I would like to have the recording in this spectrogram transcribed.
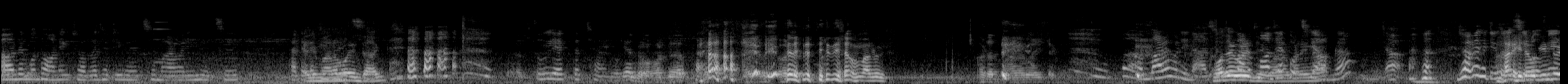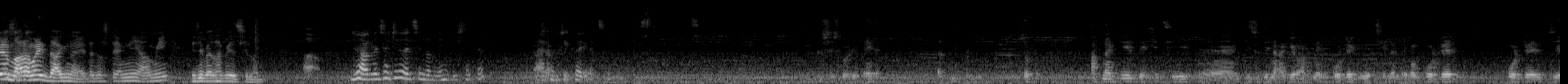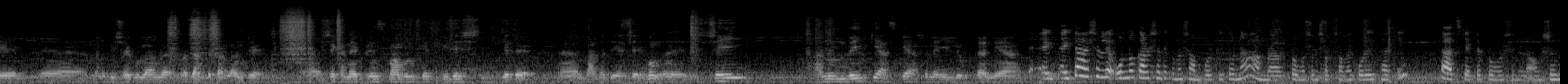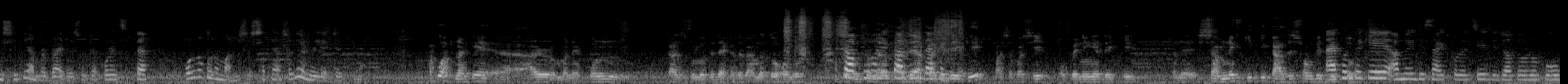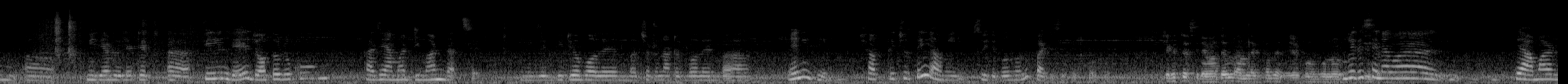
আমাদের মধ্যে অনেক ঝগড়াঝাটি হয়েছে মারামারি হয়েছে হয়েছে। দাগ? তুই একটা ছাগল কেন? হঠাৎ মানুষ। হঠাৎ মারামারিটা কেন? আহ, মারামারি না মজা করেছি, মজা করছি আমরা। ঝগড়াঝাটি হয়েছিল কিন্তু মেহেদির সাথে। দাগ না এটা জাস্ট এমনি আমি নিজে ব্যথা পেয়েছিলাম। ঝগড়াঝাটি হয়েছিল মেহেদির সাথে এখন ঠিক হয়ে গেছে। একটু শেষ করি ছোট। আপনাকে দেখেছি কিছুদিন আগে আপনি কোর্টে গিয়েছিলেন এবং কোর্টের কোর্টের যে মানে বিষয়গুলো আমরা আমরা জানতে পারলাম যে সেখানে প্রিন্স মামুনকে বিদেশ যেতে বাধা দিয়েছে এবং সেই আনন্দেই কি আজকে আসলে এই লুকটা নেওয়া এটা আসলে অন্য কারোর সাথে কোনো সম্পর্কিত না। আমরা প্রমোশন সবসময় করেই থাকি। তো আজকে একটা প্রমোশনের অংশ হিসেবে আমরা ব্রাইডাল শ্যুটটা করেছি। তা অন্য কোনো মানুষের সাথে আসলে রিলেটেড না। আপু আপনাকে আর মানে কোন কাজগুলোতে দেখা যাবে। আমরা তো অনেক সব ধরনের কাজে আপনাকে দেখি পাশাপাশি ওপেনিং এ দেখি। মানে সামনে কি কি কাজের সঙ্গে এখন থেকে আমি ডিসাইড করেছি যে যত রকম মিডিয়া রিলেটেড ফিল্ডে যত রকম কাজে আমার ডিমান্ড আছে মিউজিক ভিডিও বলেন বা ছোট নাটক বলেন বা এনিথিং সব কিছুতেই আমি সুইটেবল হলে পার্টিসিপেট করব। সেক্ষেত্রে সিনেমাতেও নাম লেখাবেন এরকম কোনো যদি সিনেমাতে আমার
